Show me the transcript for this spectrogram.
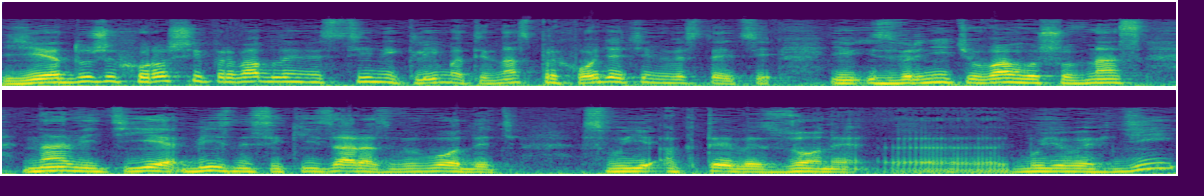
є дуже хороший привабливий інвестиційний клімат, і в нас приходять інвестиції. І, і зверніть увагу, що в нас навіть є бізнес, який зараз виводить свої активи з зони е, бойових дій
